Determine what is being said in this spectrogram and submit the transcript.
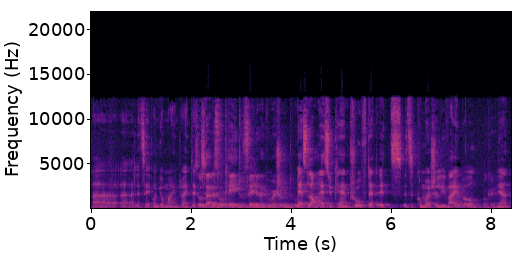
uh, uh, let's say, on your mind, right? That so that is okay to fail in a commercial impact. As long as you can prove that it's it's commercially viable. Okay. Yeah.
